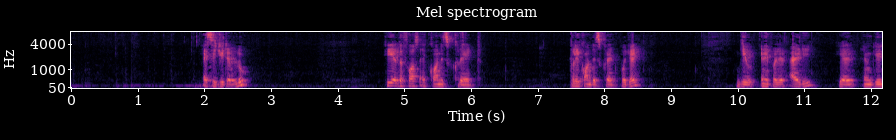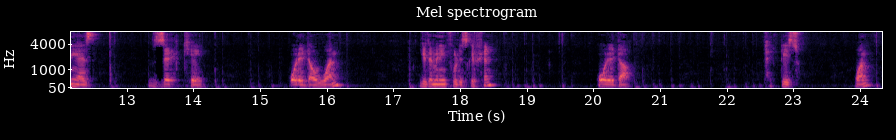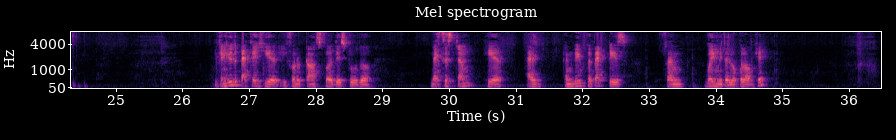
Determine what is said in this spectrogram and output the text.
SEGW. Here the first icon is create. Click on this create project. Give any project ID. Here I'm giving as ZK OData 1. Give the meaningful description. OData practice 1. You can use the package here if you want to transfer this to the next system. Here I, I'm doing the practice, so I'm going with a local object.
